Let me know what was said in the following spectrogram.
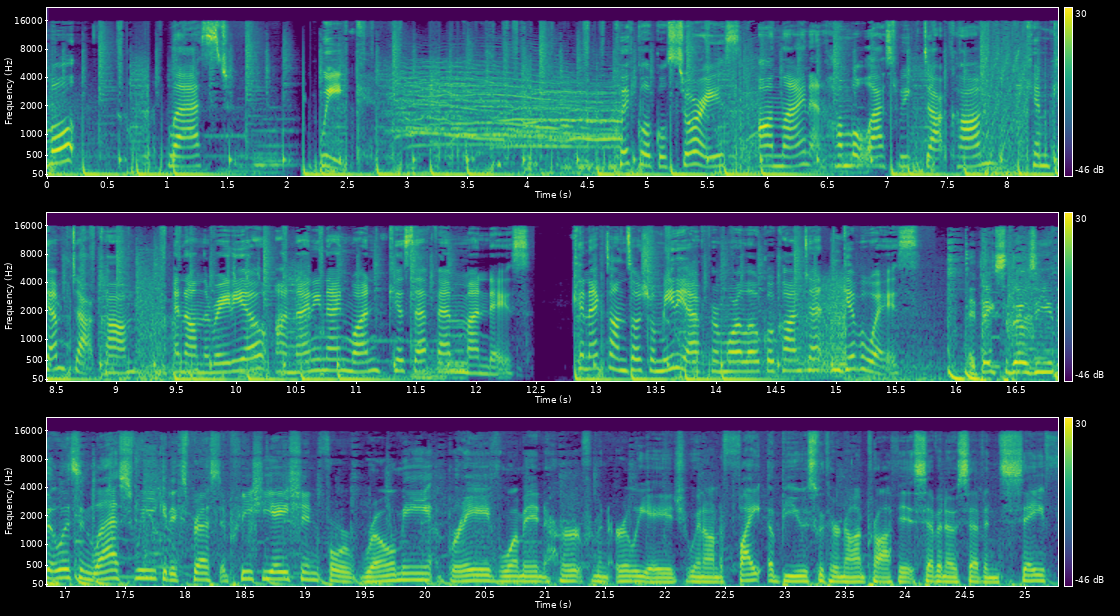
Humboldt last week. Quick local stories online at HumboldtLastWeek.com, KimKemp.com, and on the radio on 99.1 Kiss FM Mondays. Connect on social media for more local content and giveaways. And thanks to those of you that listened last week and expressed appreciation for Romy, a brave woman hurt from an early age, went on to fight abuse with her nonprofit 707 Safe.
